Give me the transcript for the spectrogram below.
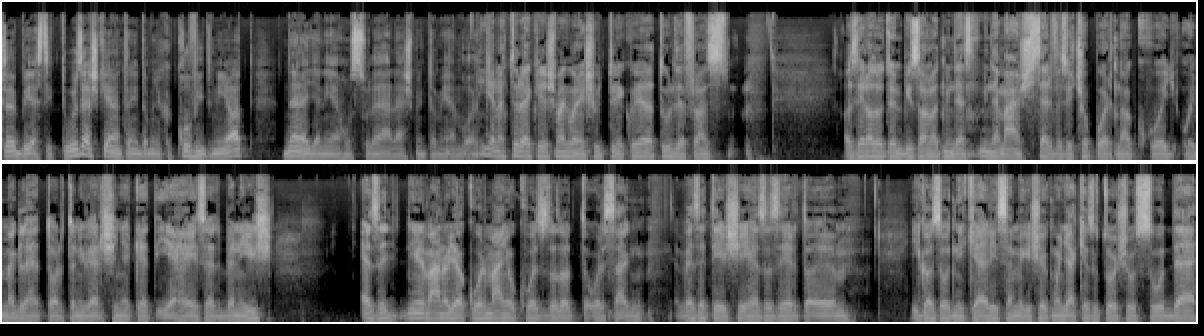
többi ezt itt túlzás kijelenteni, de mondjuk a Covid miatt ne legyen ilyen hosszú leállás, mint amilyen volt. Igen, a törekvés megvan, és úgy tűnik, hogy a Tour de France azért adott önbizalmat minden, minden más szervező csoportnak, hogy, hogy meg lehet tartani versenyeket ilyen helyzetben is. Ez egy nyilván, hogy a kormányokhoz adott ország vezetéséhez azért ö, igazodni kell, hiszen mégis ők mondják ki az utolsó szót, de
